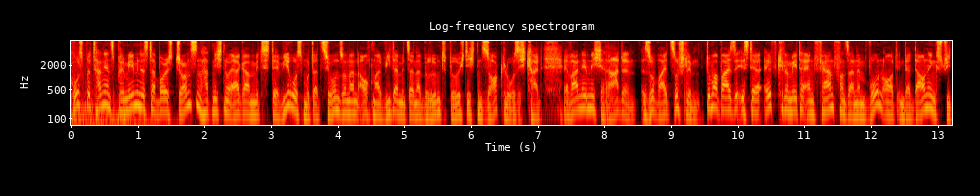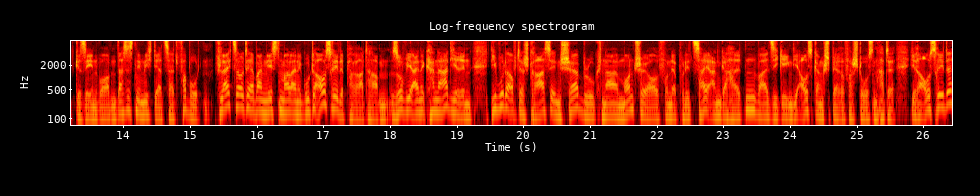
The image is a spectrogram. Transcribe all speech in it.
Großbritanniens Premierminister Boris Johnson hat nicht nur Ärger mit der Virusmutation, sondern auch mal wieder mit seiner berühmt-berüchtigten Sorglosigkeit. Er war nämlich radeln. So weit, so schlimm. Dummerweise ist er elf Kilometer entfernt von seinem Wohnort in der Downing Street gesehen worden. Das ist nämlich derzeit verboten. Vielleicht sollte er beim nächsten Mal eine gute Ausrede parat haben. So wie eine Kanadierin. Die wurde auf der Straße in Sherbrooke nahe Montreal von der Polizei angehalten, weil sie gegen die Ausgangssperre verstoßen hatte. Ihre Ausrede?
